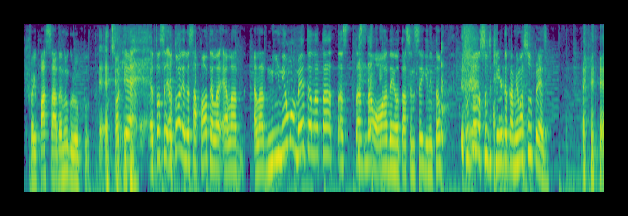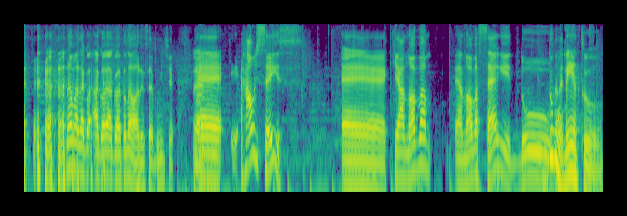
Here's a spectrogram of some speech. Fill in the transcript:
que foi passada no grupo. Só que é- eu, tô, eu tô olhando essa pauta, ela, ela, ela em nenhum momento ela tá, tá, tá na ordem ou tá sendo seguida. Então, tudo assunto que entra pra mim é uma surpresa. Não, mas agora, agora, agora tá na ordem, isso é bonitinho. É. É, round 6, é, que é a nova, é a nova série do. Do momento.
